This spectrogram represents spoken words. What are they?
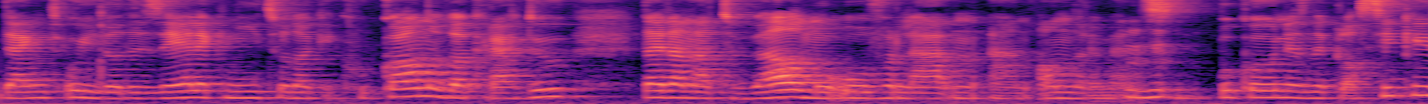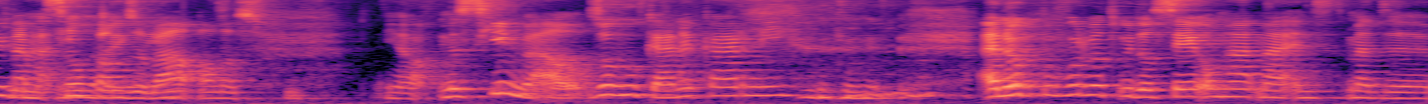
denkt, oei, dat is eigenlijk niet wat ik goed kan of dat ik graag doe, dat je dat net wel moet overlaten aan andere mensen. Boekhouden is een klassieker. Maar misschien kan ze wel alles goed. Ja, misschien wel. Zo goed ken ik haar niet. en ook bijvoorbeeld hoe dat zij omgaat met, met de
